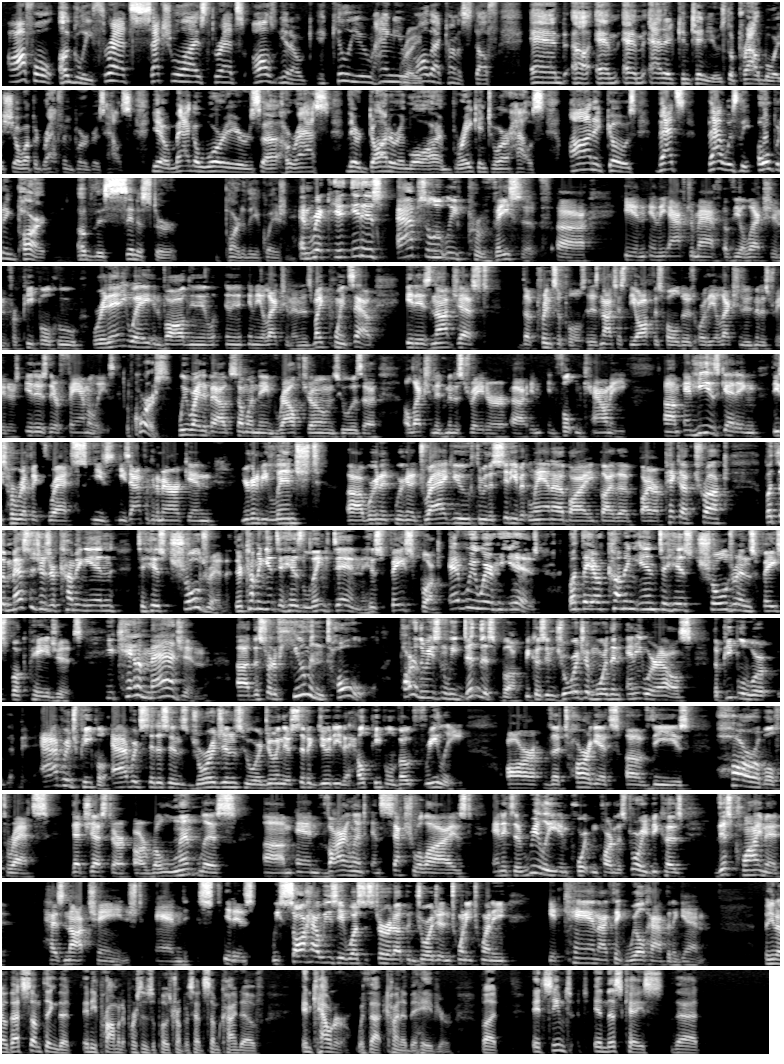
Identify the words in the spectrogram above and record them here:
awful, ugly threats, sexualized threats, all you know, kill you, hang you, right. all that kind of stuff. And uh, and and and it continues. The Proud Boys show up at Raffensperger's house. You know, MAGA warriors uh, harass their daughter-in-law and break into her house. On it goes. That's that was the opening part of this sinister part of the equation. And Rick, it, it is absolutely pervasive. Uh, in in the aftermath of the election for people who were in any way involved in the, in, in the election. And as Mike points out, it is not just the principals. It is not just the office holders or the election administrators. It is their families. Of course. We write about someone named Ralph Jones, who was a election administrator uh, in, in Fulton County. Um, and he is getting these horrific threats. He's, he's African American. You're going to be lynched. Uh, we're gonna we're gonna drag you through the city of Atlanta by by the by our pickup truck. But the messages are coming in to his children. They're coming into his LinkedIn, his Facebook, everywhere he is. But they are coming into his children's Facebook pages. You can't imagine uh, the sort of human toll. Part of the reason we did this book, because in Georgia more than anywhere else, the people were average people, average citizens, Georgians who are doing their civic duty to help people vote freely are the targets of these horrible threats that just are, are relentless um, and violent and sexualized. And it's a really important part of the story because this climate has not changed. And it is, we saw how easy it was to stir it up in Georgia in 2020. It can, I think, will happen again you know, that's something that any prominent person who's opposed Trump has had some kind of encounter with that kind of behavior. But it seemed in this case that,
